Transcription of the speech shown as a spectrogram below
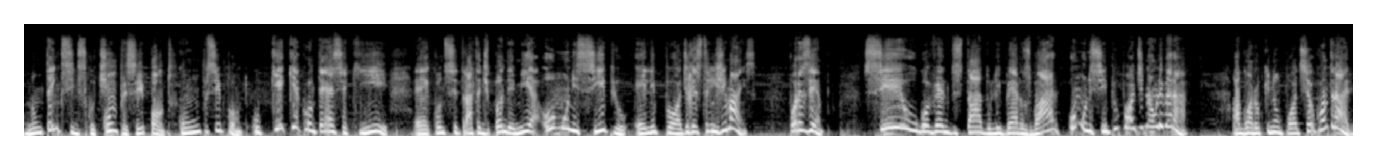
Não tem que se discutir. Cumpre-se, ponto. Cumpre-se, ponto. O que que acontece aqui é, quando se trata de pandemia? O município ele pode restringir mais. Por exemplo, se o governo do estado libera os bar, o município pode não liberar. Agora, o que não pode ser o contrário.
